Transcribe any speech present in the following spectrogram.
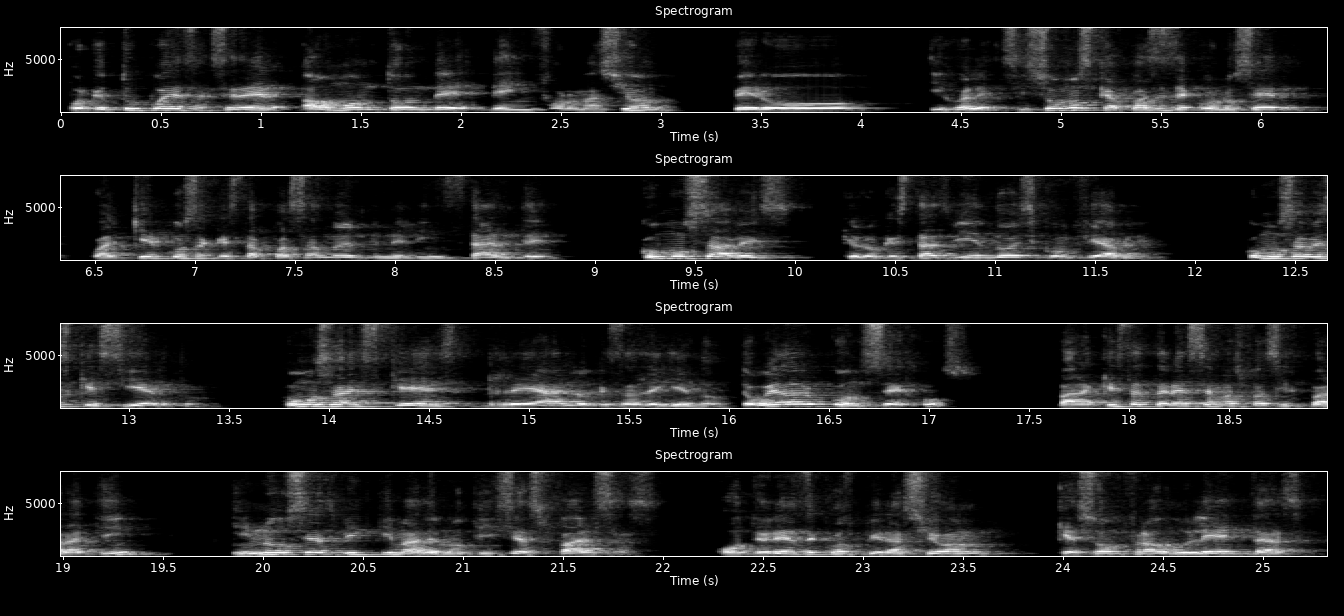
porque tú puedes acceder a un montón de, información, pero, híjole, si somos capaces de conocer cualquier cosa que está pasando en, en el instante, ¿cómo sabes que lo que estás viendo es confiable? ¿Cómo sabes que es cierto? ¿Cómo sabes que es real lo que estás leyendo? Te voy a dar consejos para que esta tarea sea más fácil para ti y no seas víctima de noticias falsas o teorías de conspiración que son fraudulentas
